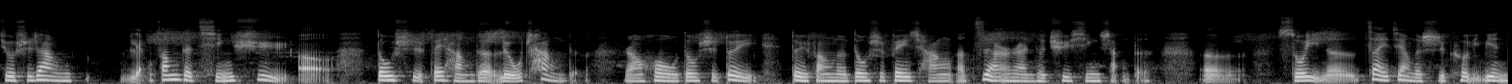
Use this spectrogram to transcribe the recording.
就是让两方的情绪呃都是非常的流畅的，然后都是对对方呢都是非常呃自然而然的去欣赏的，呃。所以呢，在这样的时刻里面，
